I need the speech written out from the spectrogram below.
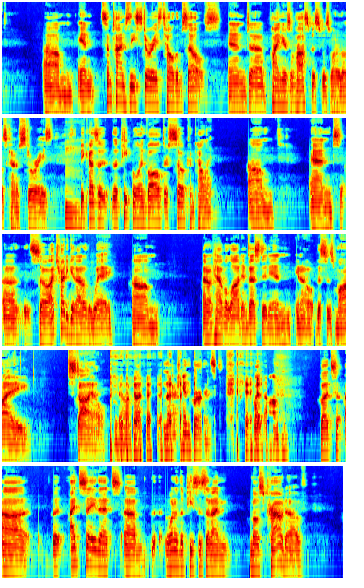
um, and sometimes these stories tell themselves. And uh, Pioneers of Hospice was one of those kind of stories mm. because the people involved are so compelling. Um, and uh, so I try to get out of the way. Um, I don't have a lot invested in, you know, this is my style. You know, I'm not, I'm not Ken Burns, but um, but uh, but I'd say that um, one of the pieces that I'm most proud of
